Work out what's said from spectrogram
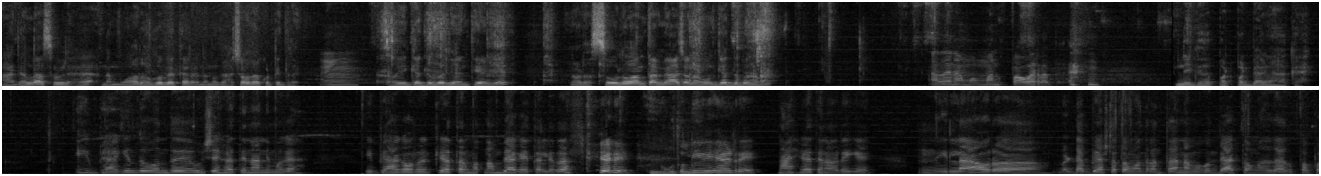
ಅದೆಲ್ಲ ಸುಳ್ಳೆ. ನಮ್ಮ ವಾರ ಹೋಗೋಬೇಕಾರೆ ನಮಗೆ ಆಶೀರ್ವಾದ ಕೊಟ್ಟಿದ್ರೆ. ಅವ್ರಿಗೆ ಅವಾಗ ಗೆದ್ದು ಬರ್ರಿ ಅಂತೇಳಿ. ನೋಡು ಸೋಲು ಅಂತ ಮ್ಯಾಚ್ ನಾವು ಗೆದ್ದು ಬಂದ್ವಿ. ಅದೇ ನಮ್ಮ ಅಮ್ಮನ ಪವರ್ ಅದು. ನೀಗ ಪಟ್ ಪಟ್ ಬ್ಯಾಗ್ನ ಹಾಕೆ. ಈ ಬ್ಯಾಗಿಂದು ಒಂದು ವಿಷಯ ಹೇಳ್ತೀನಿ ನಾನು ನಿಮಗೆ. ಈ ಬ್ಯಾಗ್ ಅವ್ರು ಕೇಳ್ತಾರೆ ಮತ್ತು ನಮ್ಮ ಬ್ಯಾಗ್ ಐತಲ್ಲ ಇದು? ಅಂತೇಳಿ ನೀವು ಹೇಳ್ರಿ ನಾ ಹೇಳ್ತೇನೆ ಅವರಿಗೆ. ಇಲ್ಲ ಅವರು ಡಬ್ಬಿ ಅಷ್ಟ ತೊಗೊಂಬಂದ್ರಂತ ನಮಗೊಂದು ಬ್ಯಾಗ್ ತೊಗೊಂಬಂದ ಅದು ಪಪ್ಪ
